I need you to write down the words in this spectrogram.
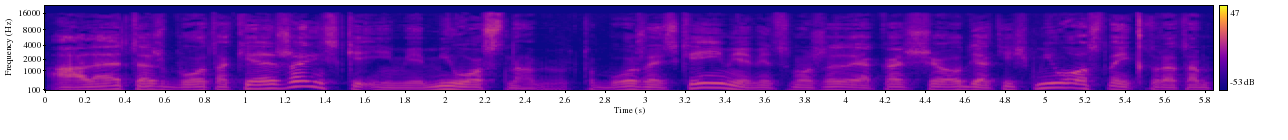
ale też było takie żeńskie imię, Miłosna. To było żeńskie imię, więc może jakaś od jakiejś miłosnej, która tam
